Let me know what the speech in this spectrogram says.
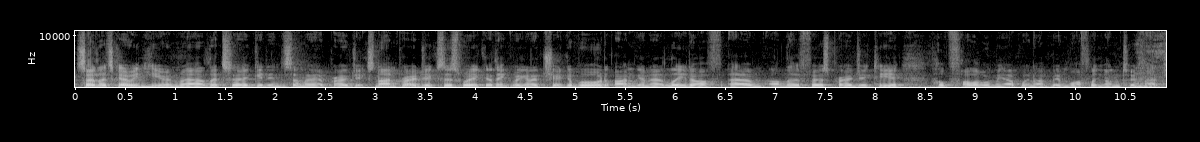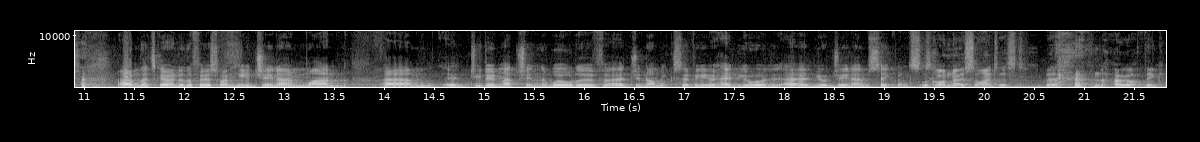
So let's go in here and uh, let's uh, get into some of our projects. Nine projects this week. I think we're going to checkerboard. I'm going to lead off um, on the first project here. Help follow me up when I've been waffling on too much. um, let's go into the first one here. Genome One. Um, uh, do you do much in the world of uh, genomics? Have you had your uh, your genome sequenced? Look, I'm no scientist, but no, I think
